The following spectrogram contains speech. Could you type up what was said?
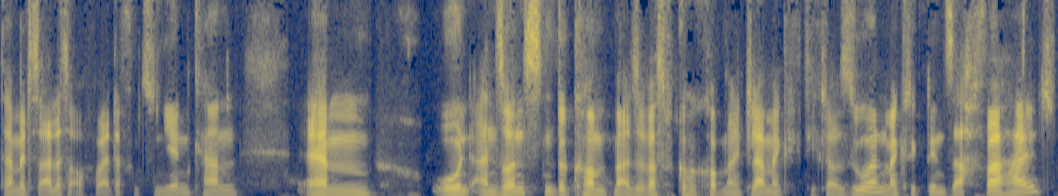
damit es alles auch weiter funktionieren kann. Ähm, und ansonsten bekommt man, also was bekommt man? Klar, man kriegt die Klausuren, man kriegt den Sachverhalt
